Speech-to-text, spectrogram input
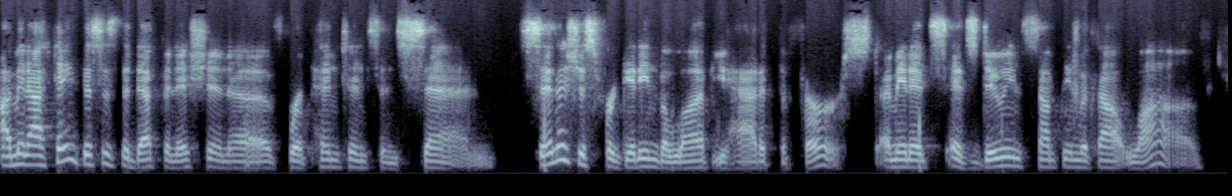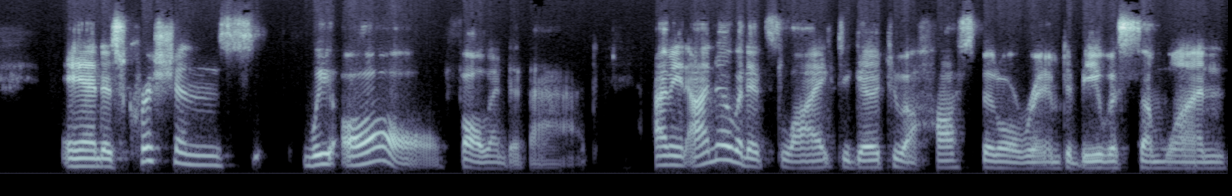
I mean, I think this is the definition of repentance and sin. Sin is just forgetting the love you had at the first. I mean, it's it's doing something without love. And as Christians, we all fall into that. I mean, I know what it's like to go to a hospital room to be with someone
